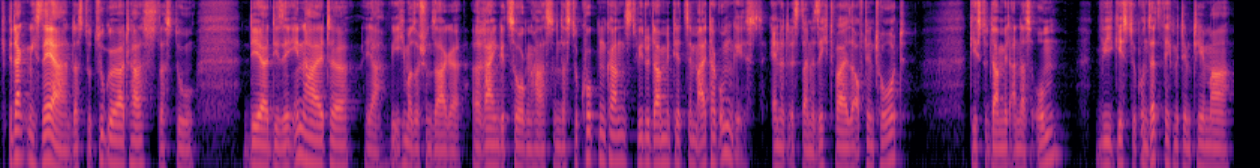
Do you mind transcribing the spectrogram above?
Ich bedanke mich sehr, dass du zugehört hast, dass du dir diese Inhalte, ja, wie ich immer so schon sage, reingezogen hast und dass du gucken kannst, wie du damit jetzt im Alltag umgehst. Ändert es deine Sichtweise auf den Tod? Gehst du damit anders um? Wie gehst du grundsätzlich mit dem Thema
